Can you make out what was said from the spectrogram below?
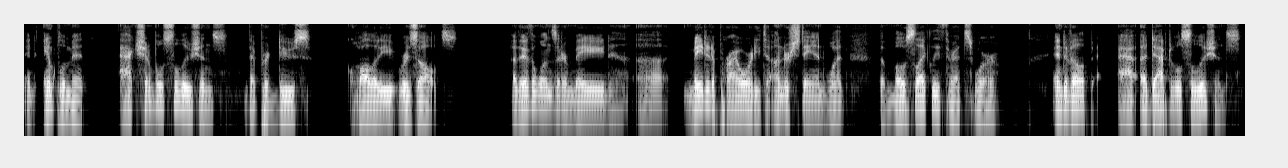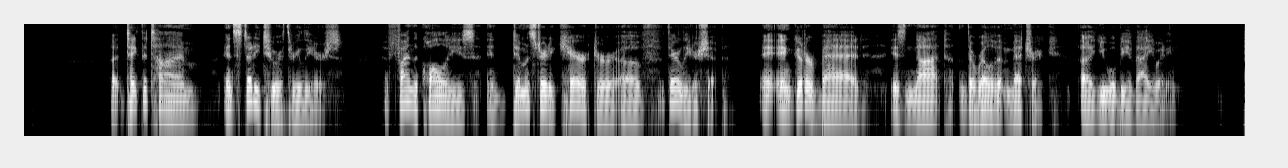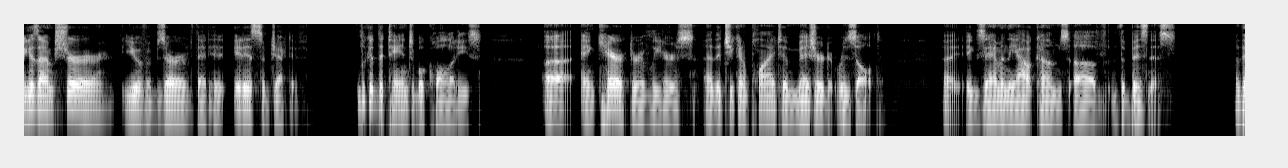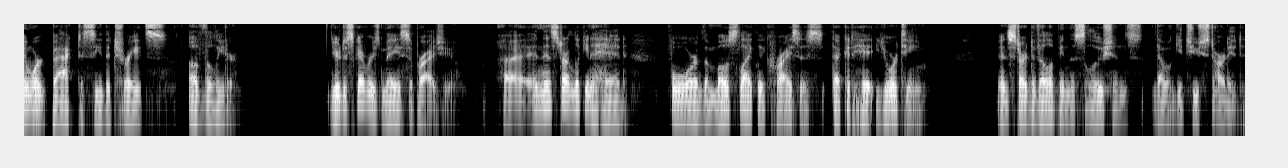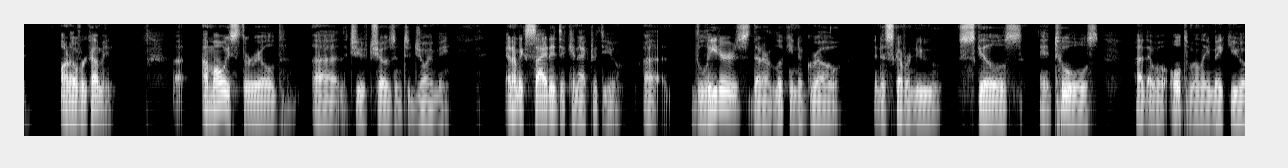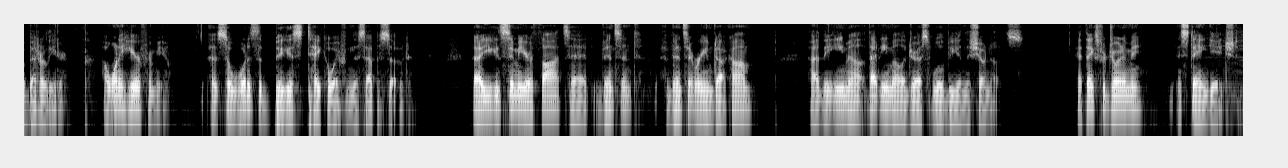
and implement actionable solutions that produce quality results. Uh, they're the ones that are made uh, made it a priority to understand what the most likely threats were and develop a- adaptable solutions. Uh, take the time and study two or three leaders. Find the qualities and demonstrated character of their leadership. And good or bad is not the relevant metric uh, you will be evaluating. Because I'm sure you have observed that it, it is subjective. Look at the tangible qualities uh, and character of leaders uh, that you can apply to a measured result. Uh, examine the outcomes of the business. then work back to see the traits of the leader. Your discoveries may surprise you. Uh, and then start looking ahead for the most likely crisis that could hit your team and start developing the solutions that will get you started on overcoming. Uh, I'm always thrilled uh, that you've chosen to join me, and I'm excited to connect with you. Uh, the leaders that are looking to grow and discover new skills and tools uh, that will ultimately make you a better leader. I want to hear from you. Uh, so, what is the biggest takeaway from this episode? Uh, you can send me your thoughts at vincent at vincentream.com. Uh, the email that email address will be in the show notes. Hey, thanks for joining me and stay engaged.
